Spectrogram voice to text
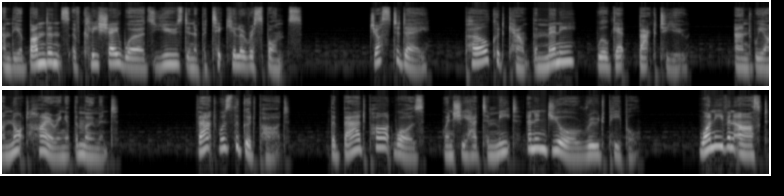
and the abundance of cliche words used in a particular response. Just today, Pearl could count the many we'll get back to you, and we are not hiring at the moment. That was the good part. The bad part was when she had to meet and endure rude people. One even asked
